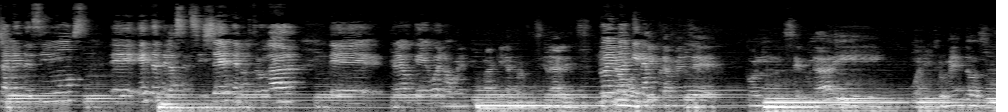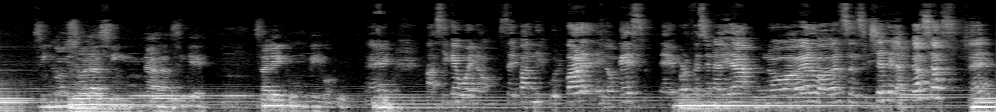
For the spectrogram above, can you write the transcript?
ya les decimos, eh, es desde la sencillez de nuestro hogar. Eh, creo que, bueno, no hay máquinas. Directamente con celular y bueno, instrumentos sin consola, sin nada, así que sale como un vivo. Eh, así que bueno, sepan disculpar en lo que es eh, profesionalidad, no va a haber, va a haber sencillez de las casas. ¿eh?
